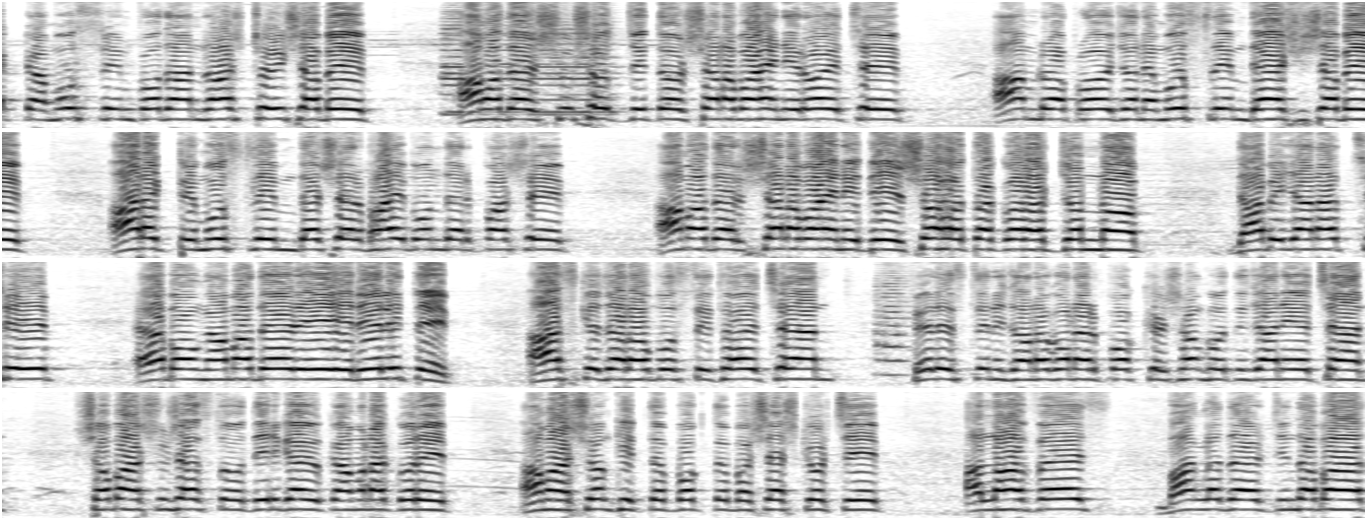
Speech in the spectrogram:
একটা মুসলিম প্রধান রাষ্ট্র হিসাবে আমাদের সুসজ্জিত সেনাবাহিনী রয়েছে। আমরা প্রয়োজনে মুসলিম দেশ হিসাবে আরেকটি মুসলিম দেশের ভাই বোনদের পাশে আমাদের সেনাবাহিনী দিয়ে সহায়তা করার জন্য দাবি জানাচ্ছি এবং আমাদের এই র্যালিতে আজকে যারা উপস্থিত হয়েছেন, ফিলিস্তিনি জনগণের পক্ষে সংহতি জানিয়েছেন, সবার সুস্বাস্থ্য দীর্ঘায়ু কামনা করে আমার সংক্ষিপ্ত বক্তব্য শেষ করছি। আল্লাহ হাফেজ, বাংলাদেশ জিন্দাবাদ,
